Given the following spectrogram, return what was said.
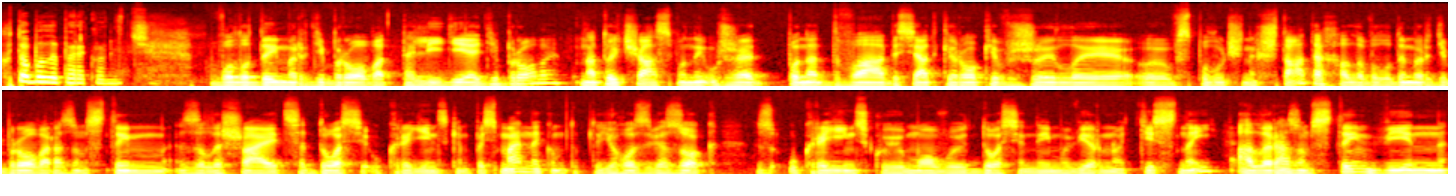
Хто були перекладачі? Володимир Діброва та Лідія Діброва. На той час вони вже понад два десятки років жили е, в Сполучених Штатах, але Володимир Діброва разом з тим залишається досі українським письменником, тобто його зв'язок з українською мовою досі неймовірно тісний. Але разом з тим він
